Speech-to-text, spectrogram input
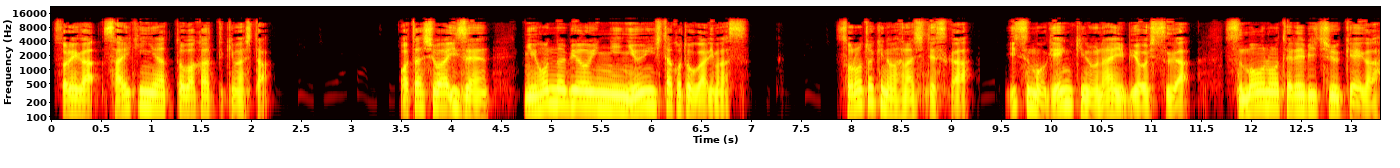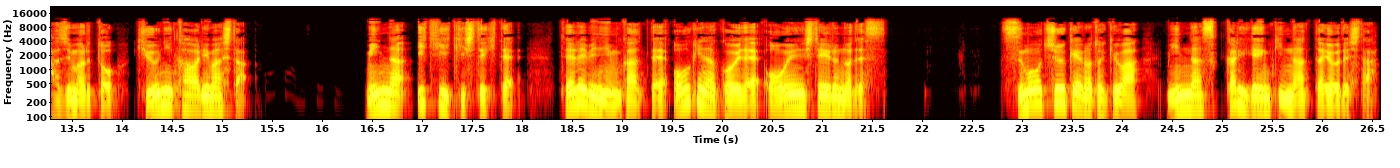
それが最近やっと分かってきました。私は以前、日本の病院に入院したことがあります。その時の話ですが、いつも元気のない病室が相撲のテレビ中継が始まると急に変わりました。みんな生き生きしてきて、テレビに向かって大きな声で応援しているのです。相撲中継の時はみんなすっかり元気になったようでした。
